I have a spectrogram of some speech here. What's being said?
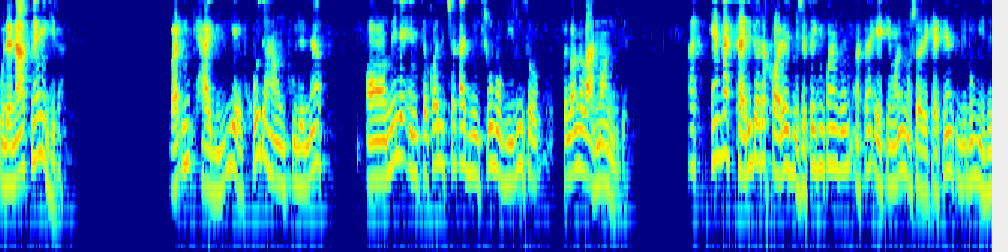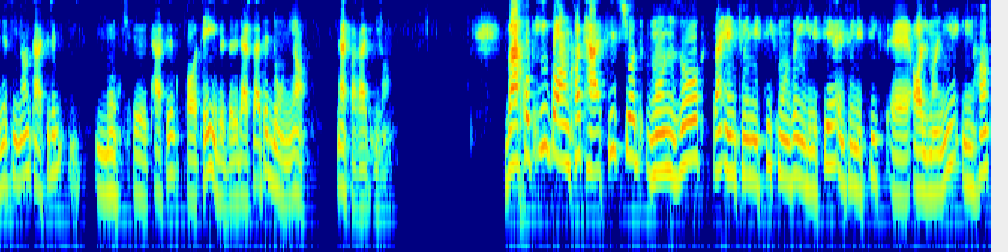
پول نقد نمی‌گیرن. و این طبیعیه. خود همون پول نقد عامل انتقال چقدر میکروب و ویروس و فلان و بهمان بوده. پس اینقدر سریع داره خارج میشه. فکر می‌کنم رو مثلا ATM های مشارکتی هم رو business اینا تاثیر تاثیر قاطعی بذاره در سطح دنیا نه فقط ایران. و خب این بانک ها تأسیس شد. منزو و N26 منزو انگلیسی N26 آلمانی. اینها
